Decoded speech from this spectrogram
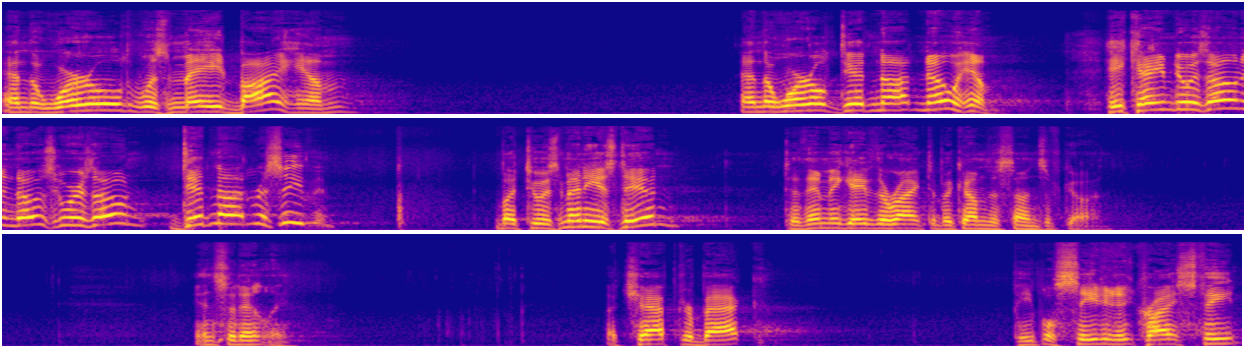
and the world was made by him, and the world did not know him. He came to his own, and those who were his own did not receive him. But to as many as did, to them he gave the right to become the sons of God. Incidentally, a chapter back, people seated at Christ's feet,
